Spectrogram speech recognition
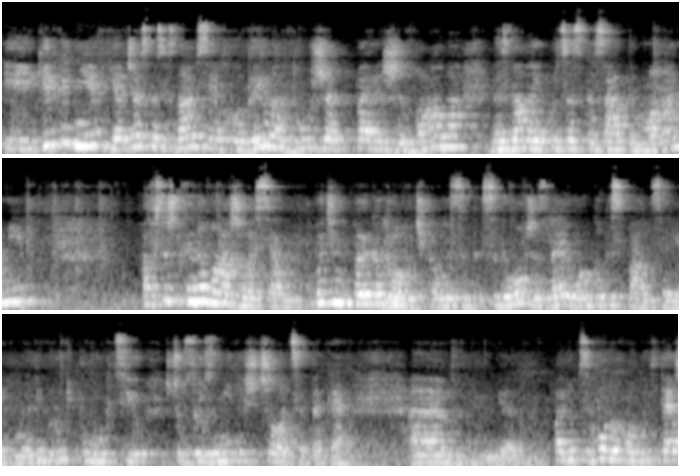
І кілька днів, я чесно зізнаюся, я ходила, дуже переживала, не знала, як про це сказати мамі. Але все ж таки наважилася. Потім перекадровочка. Ми сидимо вже з нею в онкодиспансері. Мені беруть пункцію, щоб зрозуміти, що це таке. Ем, Пані психолог, мабуть, теж,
